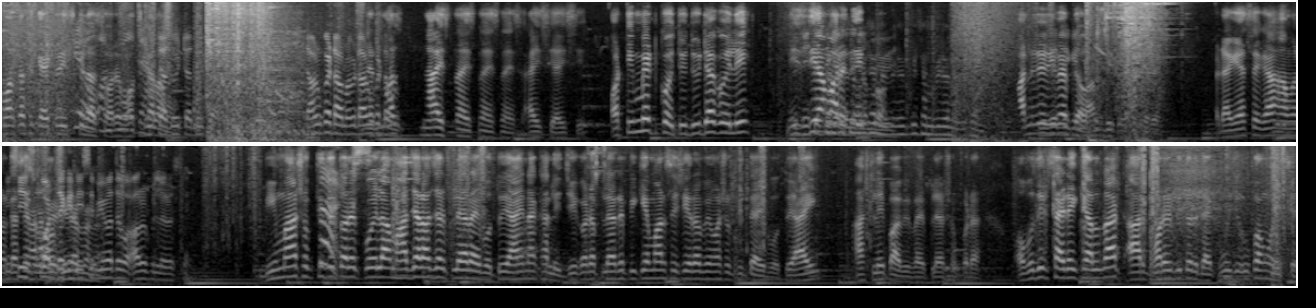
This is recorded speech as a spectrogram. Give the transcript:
আমার কাছে ক্যারেক্টার স্কিল আছে ওরে বস দুইটা দুইটা দুইটা। ডাউন করে ডাউন আমি ডাউন করে down nice nice nice nice I see I see আর টিমমেট কই তুই দুইটা কইলি নিজ দিয়ে আমারে পিছনে, পিছন পিছন পিছন পিছন পানিরে রিভাইভ দাও আমি দিতে পারি এটা গেছে গা আমার কাছে স্কোয়াড দেখে নিচে বিমাতে আরও প্লেয়ার আছে বিমা শক্তিতে তোরে কইলাম হাজার হাজার প্লেয়ার আইবো তুই আয় না খালি যে কটা প্লেয়ারে পিকে মারছিস সেরা বিমা শক্তিতে আইবো তুই আই আসলেই পাবি ভাই প্লেয়ার সব কটা অপোজিট সাইডে খেয়াল রাখ আর ঘরের ভিতরে দেখ ওই যে উকং হইছে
